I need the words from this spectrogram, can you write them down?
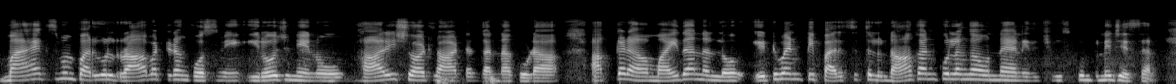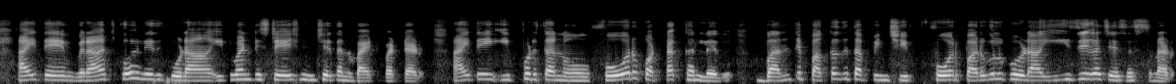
మ్యాక్సిమం పరుగులు రాబట్టడం కోసమే ఈరోజు నేను భారీ షాట్లు ఆడటం కన్నా కూడా అక్కడ మైదానంలో ఎటువంటి పరిస్థితులు నాకు అనుకూలంగా ఉన్నాయనేది చూసుకుంటూనే చేశాను. అయితే విరాట్ కోహ్లీది కూడా ఇటువంటి స్టేజ్ నుంచే తను బయటపడ్డాడు. అయితే ఇప్పుడు తను ఫోర్ కొట్టక్కర్లేదు. బంతి పక్కకు తప్పించి ఫోర్ పరుగులు కూడా ఈజీగా చేసేస్తున్నాడు.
